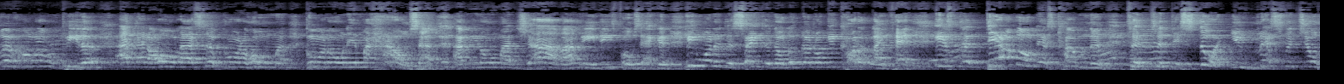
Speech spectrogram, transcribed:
But hold on, Peter. I got a whole lot of stuff going on, going on in my house. I, I mean, on my job. I mean, these folks acting. He wanted the saints to know, look, don't get caught up like that. It's the devil that's coming to, to, to distort you, mess with your,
